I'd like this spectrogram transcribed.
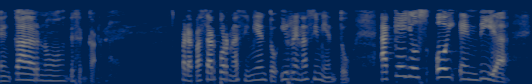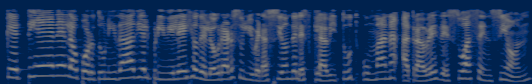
encarno, desencarno para pasar por nacimiento y renacimiento, aquellos hoy en día que tienen la oportunidad y el privilegio de lograr su liberación de la esclavitud humana a través de su ascensión.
